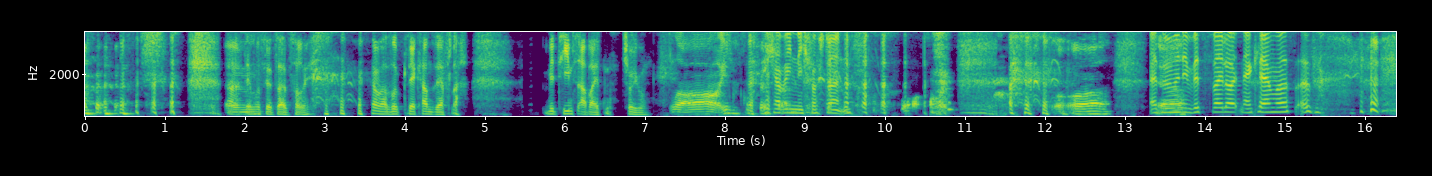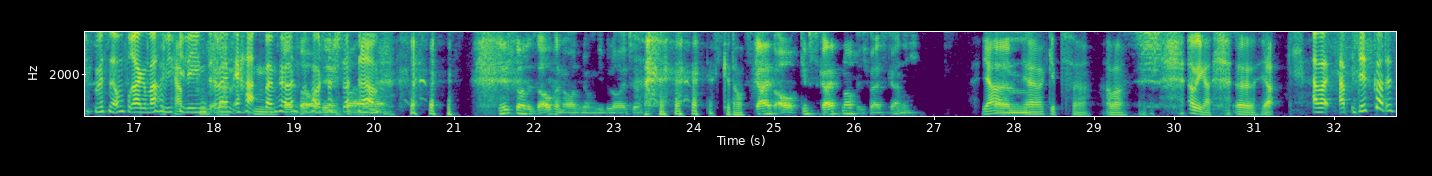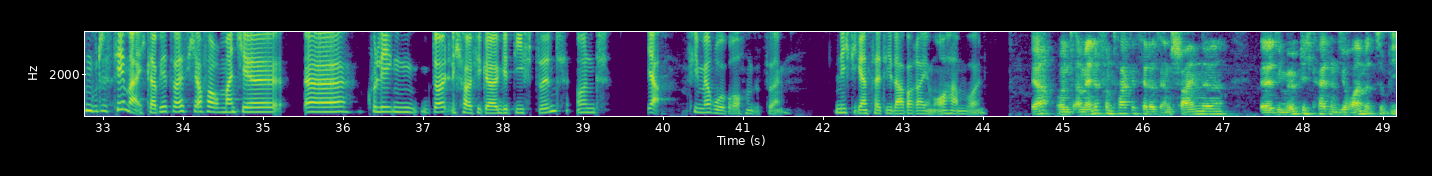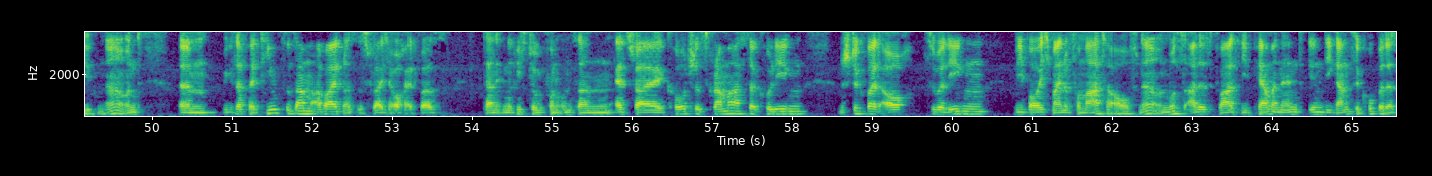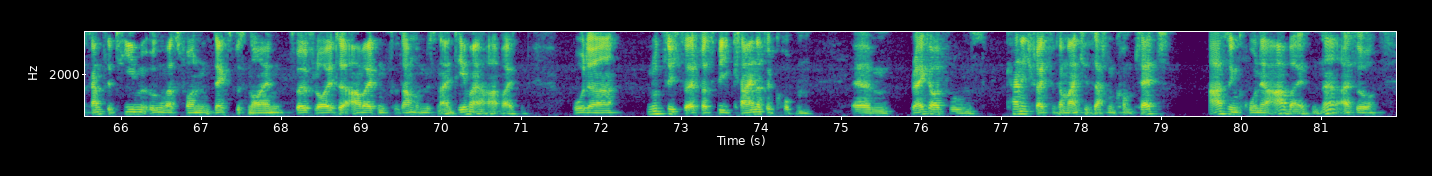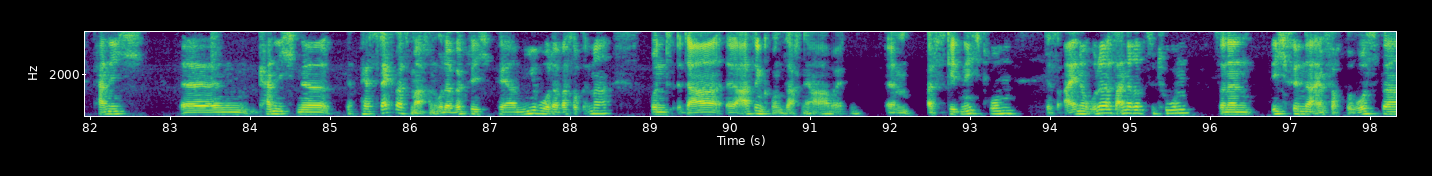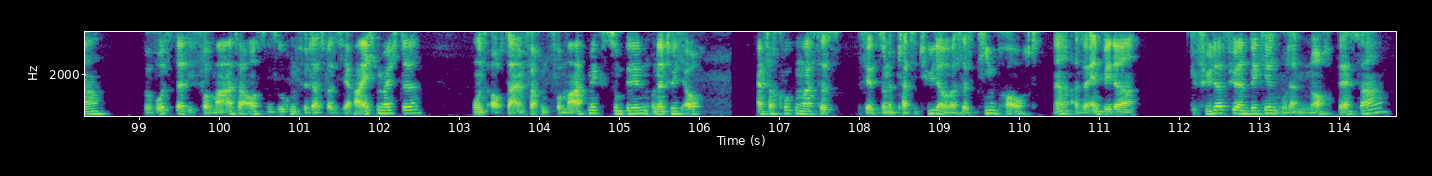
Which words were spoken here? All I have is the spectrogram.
Ach, der ähm, muss jetzt sein, sorry. Aber so, der kam sehr flach. Mit Teams arbeiten, Entschuldigung. Oh, ich ich habe ihn nicht verstanden. oh, also ja. wenn man den Witz zwei Leuten erklären muss, also wir müssen eine Umfrage machen, wie viele ihn beim, hm, beim Hören sofort verstanden Fall, haben. Ja. Discord ist auch in Ordnung, liebe Leute. genau. Skype auch. Gibt Skype noch? Ich weiß gar nicht. Ja, ähm, ja, gibt's ja, aber aber egal, äh, ja. Aber ab, Discord ist ein gutes Thema. Ich glaube, jetzt weiß ich auch, warum manche äh, Kollegen deutlich häufiger gedieft sind und ja, viel mehr Ruhe brauchen sozusagen. Nicht die ganze Zeit die Laberei im Ohr haben wollen. Ja, und am Ende vom Tag ist ja das Entscheidende, äh, die Möglichkeiten und die Räume zu bieten. Ne? Und ähm, wie gesagt, bei Teams zusammenarbeiten, das ist vielleicht auch etwas, dann in Richtung von unseren Agile Coaches, Scrum Master Kollegen ein Stück weit auch zu überlegen, wie baue ich meine Formate auf, ne? Und muss alles quasi permanent in die ganze Gruppe, das ganze Team, irgendwas von sechs bis neun, zwölf Leute arbeiten zusammen und müssen ein Thema erarbeiten. Oder nutze ich so etwas wie kleinere Gruppen, ähm, Breakout Rooms, kann ich vielleicht sogar manche Sachen komplett asynchron erarbeiten, ne? Also kann ich ähm, kann ich eine, per Slack was machen oder wirklich per Miro oder was auch immer und da äh, asynchron Sachen erarbeiten. Ähm, also es geht nicht drum, das eine oder das andere zu tun, sondern ich finde einfach bewusster, bewusster die Formate auszusuchen für das, was ich erreichen möchte und auch da einfach einen Formatmix zu bilden und natürlich auch einfach gucken, was das ist jetzt so eine Plattitüde, aber was das Team braucht. Ne? Also entweder Gefühl dafür entwickeln oder noch besser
